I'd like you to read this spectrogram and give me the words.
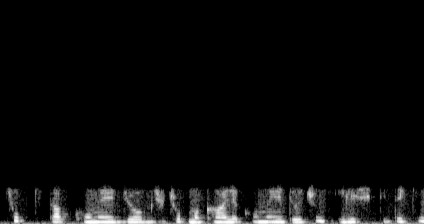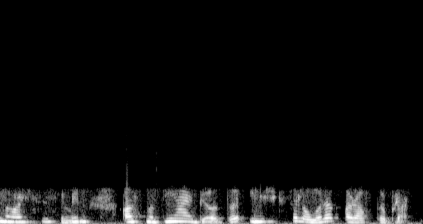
birçok kitap konu ediyor, birçok makale konu ediyor. Çünkü ilişkideki narsizmin aslında diğer bir adı ilişkisel olarak arafta bırakmak.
